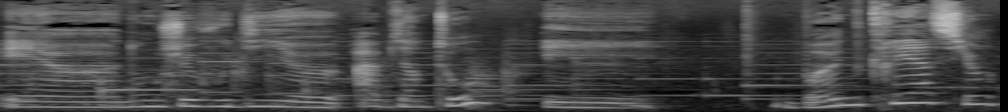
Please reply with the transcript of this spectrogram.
Et donc je vous dis à bientôt et bonne création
